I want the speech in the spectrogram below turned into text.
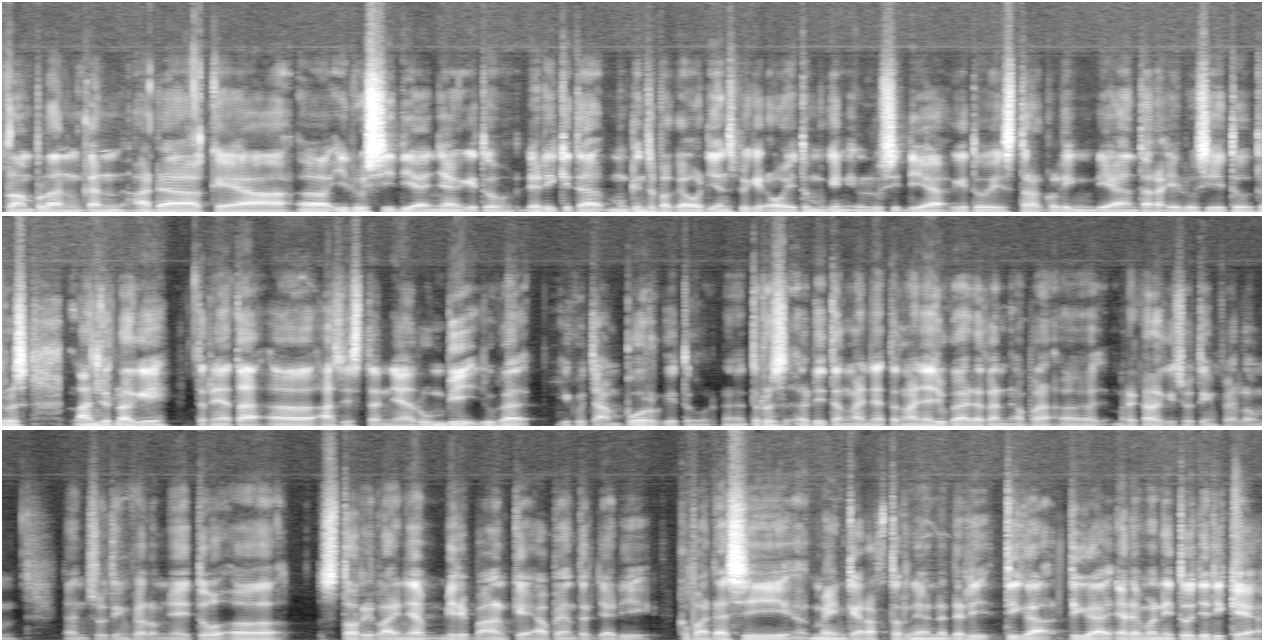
pelan-pelan kan ada kayak eh, ilusi dianya gitu. Jadi kita mungkin sebagai audiens pikir oh itu mungkin ilusi dia gitu, struggling dia antara ilusi itu. Terus lanjut lagi ternyata eh, asistennya Rumbi juga ikut campur gitu. Nah, terus eh, di tengahnya tengahnya juga ada kan apa eh, mereka lagi syuting film dan syuting filmnya itu eh, storyline-nya mirip banget kayak apa yang terjadi kepada si main karakternya. Nah dari tiga tiga elemen itu jadi kayak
